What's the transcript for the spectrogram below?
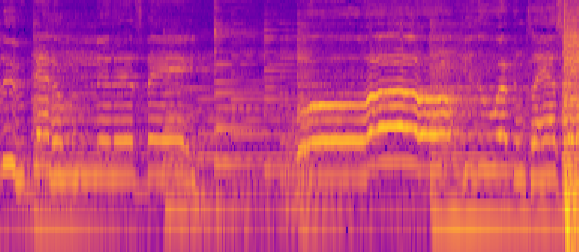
blue denim in his veins. Oh, he's a working class man.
